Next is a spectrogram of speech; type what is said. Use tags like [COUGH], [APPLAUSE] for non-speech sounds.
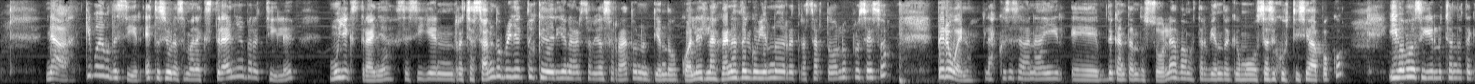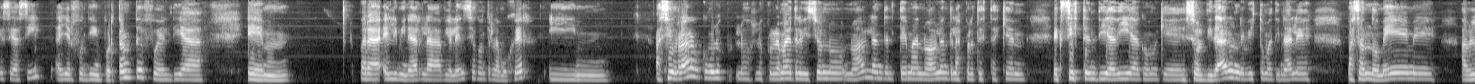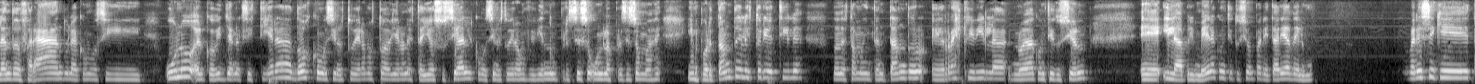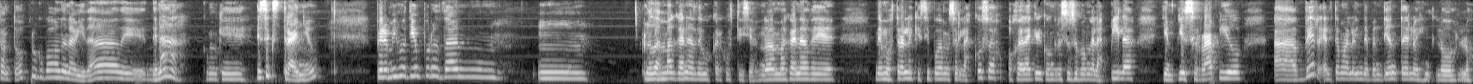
nada, ¿qué podemos decir? Esto ha sido una semana extraña para Chile, muy extraña, se siguen rechazando proyectos que deberían haber salido hace rato, no entiendo cuáles las ganas del gobierno de retrasar todos los procesos, pero bueno, las cosas se van a ir eh, decantando solas, vamos a estar viendo cómo se hace justicia a poco. Y vamos a seguir luchando hasta que sea así. Ayer fue un día importante, fue el día... Eh, para eliminar la violencia contra la mujer. Y mm, ha sido raro como los, los, programas de televisión no, no, hablan del tema, no hablan de las protestas que han, existen día a día, como que se olvidaron, he visto matinales pasando memes, hablando de farándula, como si uno, el COVID ya no existiera, dos, como si no estuviéramos todavía en un estallido social, como si no estuviéramos viviendo un proceso, uno de los procesos más importantes de la historia de Chile, donde estamos intentando eh, reescribir la nueva constitución eh, y la primera constitución paritaria del mundo. Parece que están todos preocupados de Navidad, de, de, nada, como que es extraño, pero al mismo tiempo nos dan, mmm, nos dan más ganas de buscar justicia, nos dan más ganas de, de mostrarles que sí podemos hacer las cosas. Ojalá que el Congreso se ponga las pilas y empiece rápido a ver el tema de los independientes, los, los, los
